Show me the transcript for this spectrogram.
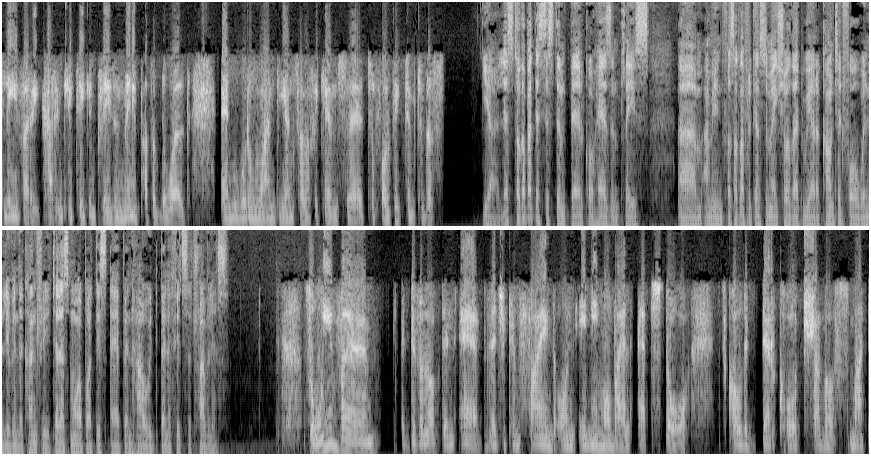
slavery currently taking place in many parts of the world, and we wouldn't want young South Africans uh, to fall victim to this. Yeah, let's talk about the system DIRCO has in place. Um, I mean, for South Africans to make sure that we are accounted for when leaving the country. Tell us more about this app and how it benefits the travelers. So we've um, developed an app that you can find on any mobile app store. It's called the DIRCO Travel Smart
